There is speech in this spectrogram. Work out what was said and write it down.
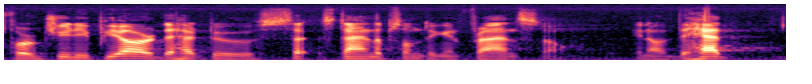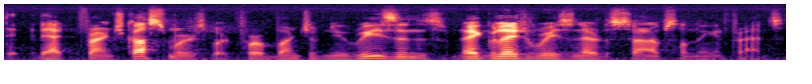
for GDPR they had to stand up something in France now. You know, they had they had French customers, but for a bunch of new reasons, regulatory reasons, they had to stand up something in France.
